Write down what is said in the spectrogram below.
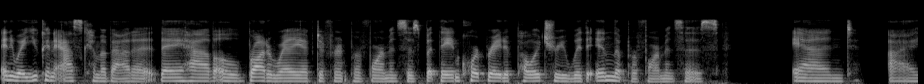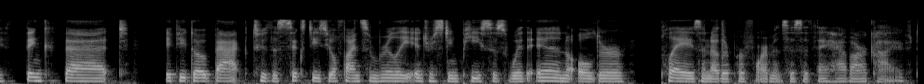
Anyway, you can ask him about it. They have a broad array of different performances, but they incorporated poetry within the performances. And I think that if you go back to the 60s, you'll find some really interesting pieces within older plays and other performances that they have archived.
